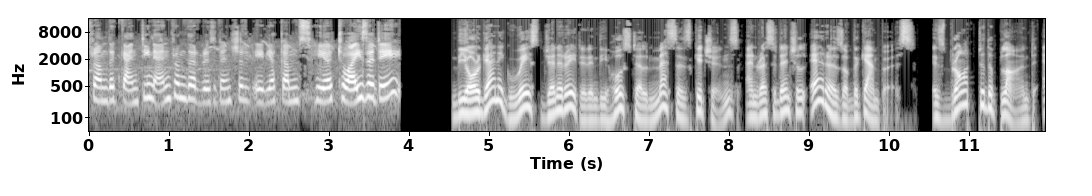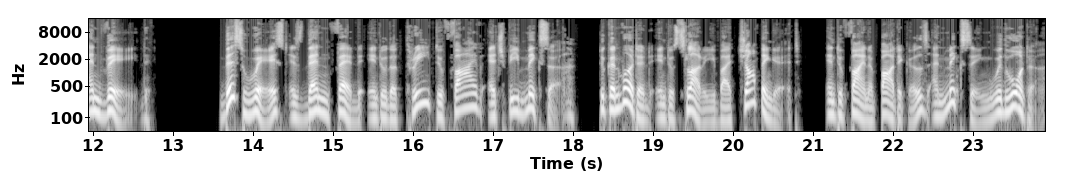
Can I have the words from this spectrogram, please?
from the canteen, and from the residential area comes here twice a day. The organic waste generated in the hostel messes, kitchens, and residential areas of the campus is brought to the plant and weighed. This waste is then fed into the 3 to 5 HP mixer to convert it into slurry by chopping it into finer particles and mixing with water.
